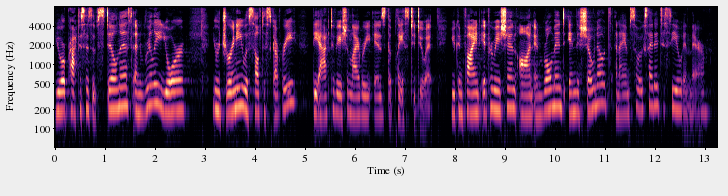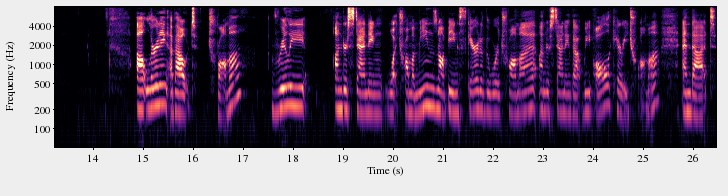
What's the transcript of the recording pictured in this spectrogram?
your practices of stillness, and really your, your journey with self discovery, the Activation Library is the place to do it. You can find information on enrollment in the show notes, and I am so excited to see you in there. Uh, learning about trauma, really understanding what trauma means, not being scared of the word trauma, understanding that we all carry trauma, and that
